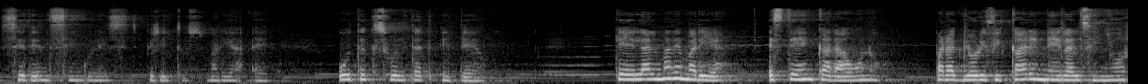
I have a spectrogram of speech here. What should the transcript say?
sit en singulis spiritus Maria e ut exultet in Deo. Que el alma de María esté en cada uno, para glorificar en él al Señor,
